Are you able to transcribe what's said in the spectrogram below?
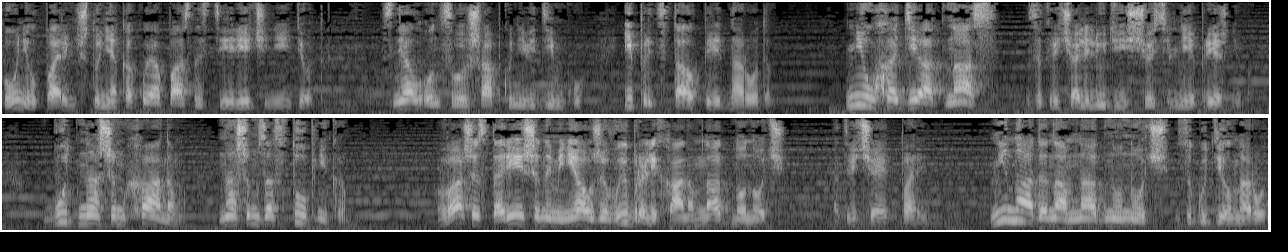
Понял парень, что ни о какой опасности речи не идет. Снял он свою шапку-невидимку и предстал перед народом. «Не уходи от нас!» — закричали люди еще сильнее прежнего будь нашим ханом, нашим заступником. Ваши старейшины меня уже выбрали ханом на одну ночь, отвечает парень. Не надо нам на одну ночь, загудел народ.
